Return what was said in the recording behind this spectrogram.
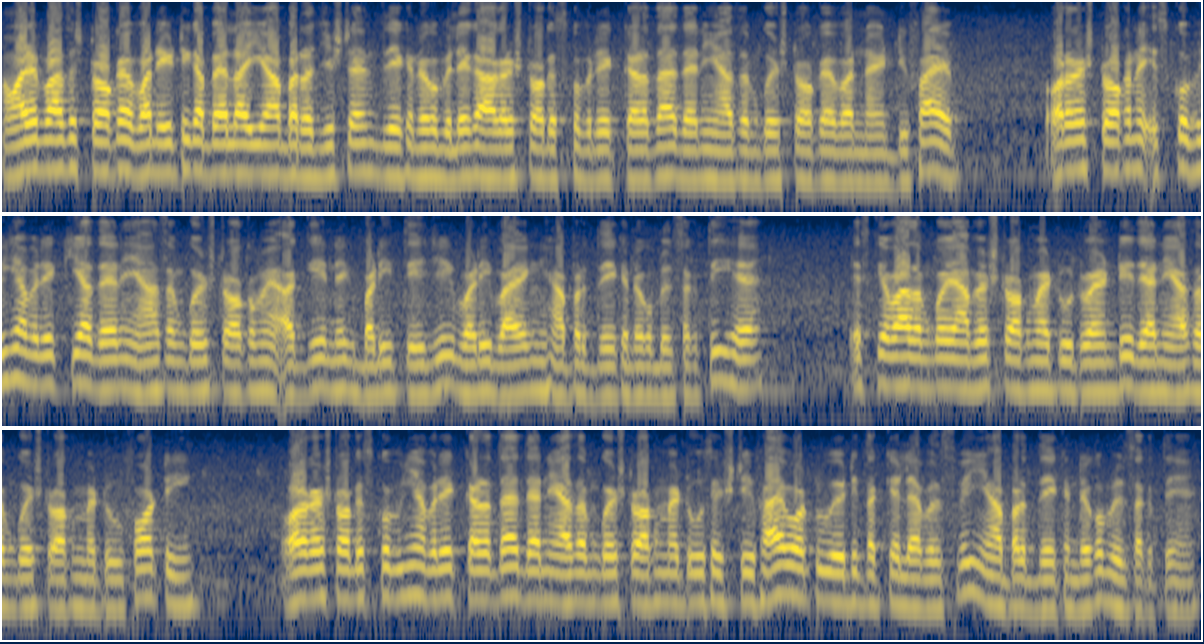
हमारे पास स्टॉक है 180 का पहला यहाँ पर रजिस्टेंस देखने को मिलेगा, अगर स्टॉक इसको ब्रेक करता है दैन यहाँ से हमको स्टॉक है 195 और अगर स्टॉक ने इसको भी यहाँ ब्रेक किया, देन यहाँ से हमको स्टॉक में अगेन एक बड़ी तेज़ी, बड़ी बाइंग यहाँ पर देखने को मिल सकती है। इसके बाद हमको यहाँ पे स्टॉक में 220 देन यहाँ से हमको स्टॉक में 240 और अगर स्टॉक इसको भी यहाँ ब्रेक करता है, देन यहाँ से हमको स्टॉक में 265 और 280 तक के लेवल्स भी यहाँ पर देखने को मिल सकते हैं।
